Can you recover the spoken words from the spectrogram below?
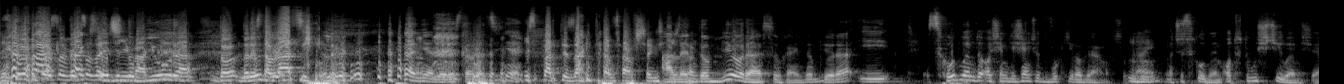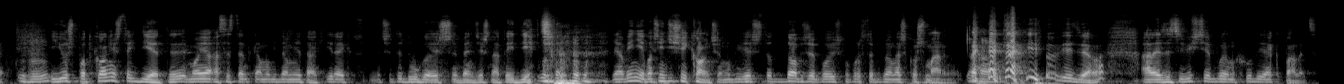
Nie wyobrażam sobie, tak, co za dziwak. do biura. Do, do restauracji. nie, do restauracji nie. I z partyzanta zawsze gdzieś Ale tam. do biura, słuchaj, do biura i schudłem do 82 kg, słuchaj. Mhm. Znaczy schudłem, odtłuściłem się i już pod koniec tej diety moja asystentka mówi do mnie tak, Irek, czy ty długo jeszcze będziesz na tej diecie? Ja mówię, nie, właśnie dzisiaj kończę. Mówi, wiesz, to dobrze, bo już po prostu wyglądasz koszmarnie. Tak mi powiedziała, ale rzeczywiście byłem chudy jak palec.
